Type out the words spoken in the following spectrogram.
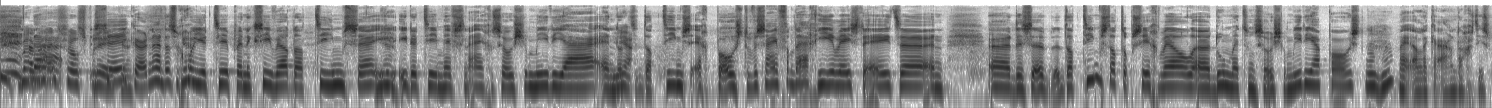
nou, wijze van spreken. Zeker, nou, dat is een goede tip. En ik zie wel dat teams, hè, ieder team heeft zijn eigen social media. En dat, dat teams echt posten. We zijn vandaag hier geweest te eten. En, uh, dus dat teams dat op zich wel doen met hun social media post. Mhm. Maar elke aandacht is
